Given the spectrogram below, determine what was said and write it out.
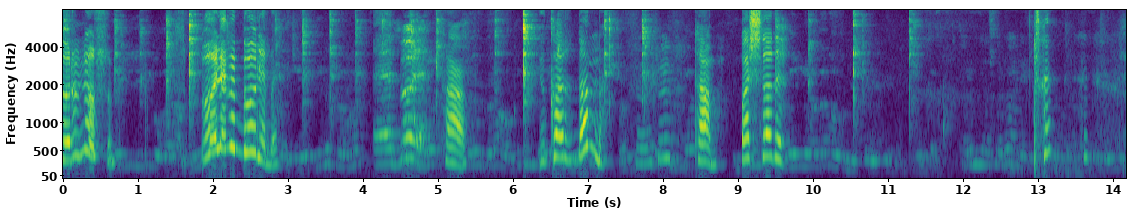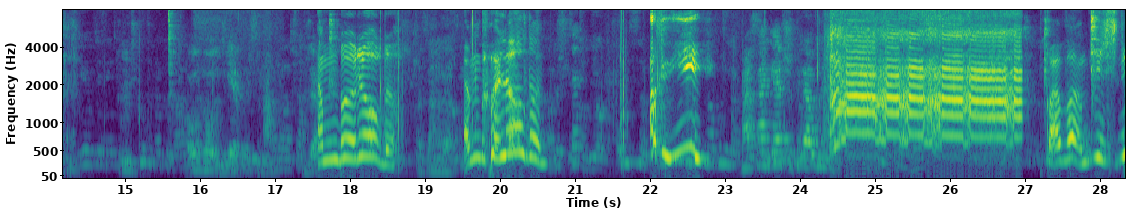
Görünüyorsun. Böyle mi böyle mi? Ee, böyle. Tamam. Yukarıdan mı? Tamam. Başladı. Oldu oldu yiyebilirsin ha. Güzel. Ama böyle oldu. Ama böyle oldun. Göster. Ay. Ha sen gel şu pilavını ye. Kafam şişti.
